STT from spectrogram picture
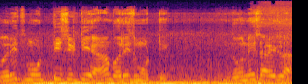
बरीच मोठी सिटी आहे हा बरीच मोठी. दोन्ही साईडला.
